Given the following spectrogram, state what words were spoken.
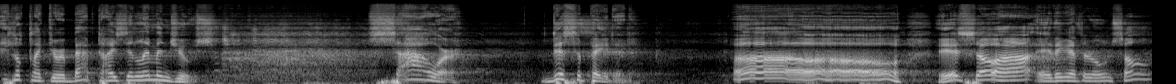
They look like they were baptized in lemon juice. Sour, dissipated. Oh, it's so hot. They got their own song.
